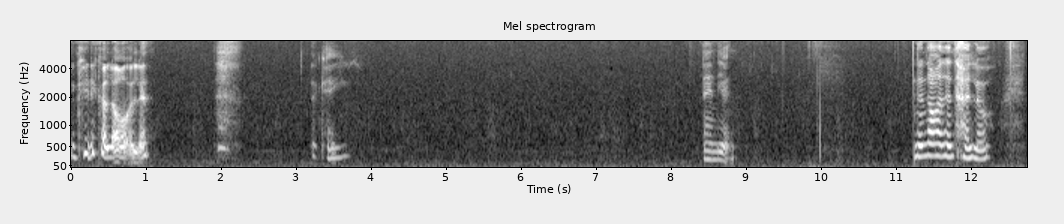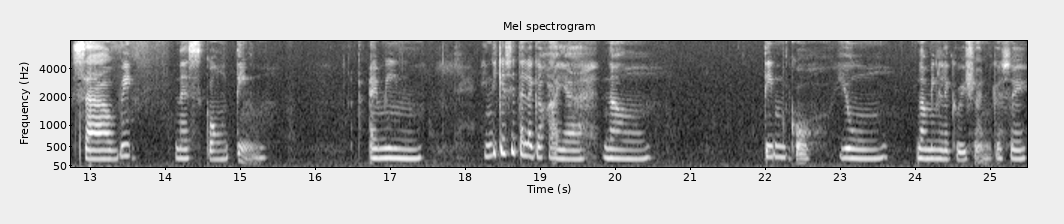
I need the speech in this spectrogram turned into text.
Nagkinikal ako ulit. okay. And yun. Noon ako natalo sa weakness kong team. I mean, hindi kasi talaga kaya ng team ko yung naming liquidation kasi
